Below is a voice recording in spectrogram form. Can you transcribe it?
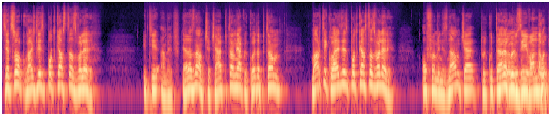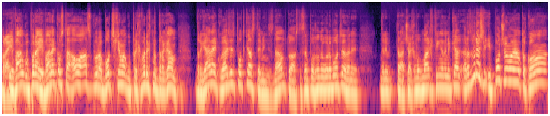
Цецо, кога ще излезе подкаста с Валери? И ти, ами, тя да знам, че чая питам някой, кой да питам, Марти, кога излезе подкаста с Валери? Оф, ами не знам, че той, кой трябва Той го взе Иван да го прави. Иван го прави. Иван е коста. О, аз го работих, ама го прехвърлих на Драган. Драган е, кога ще излезе подкаста? Ами не знам, то аз не съм почнал да го работя, нали, нали, трябва да чакам от маркетинга да ми каже. Разбираш ли? И почваме едно такова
